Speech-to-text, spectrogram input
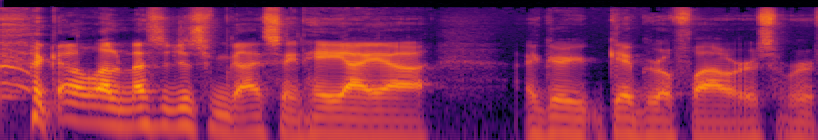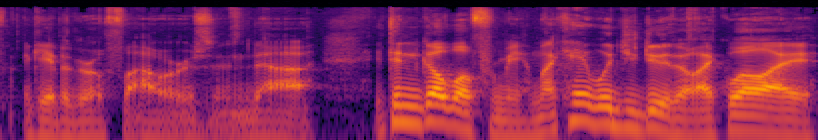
I got a lot of messages from guys saying, "Hey, I uh, I gave girl flowers, or I gave a girl flowers, and uh, it didn't go well for me." I'm like, "Hey, what'd you do?" They're like, "Well, I."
